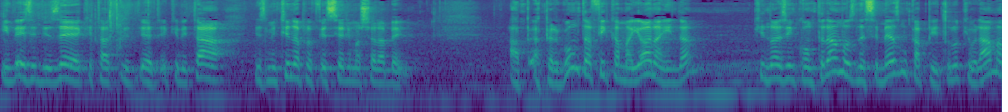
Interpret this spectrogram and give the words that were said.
em vez de dizer que, tá, que ele está desmentindo a profecia de Moshe. A, a, pergunta fica maior ainda, que nós encontramos nesse mesmo capítulo, que o Rama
